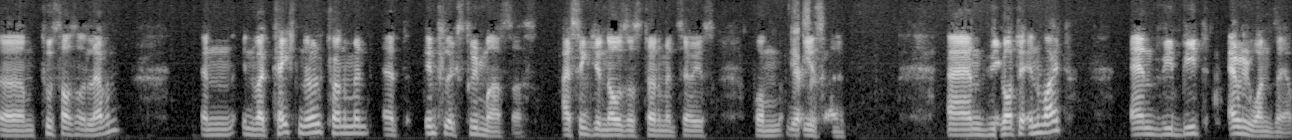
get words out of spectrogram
um, 2011, an invitational tournament at Intel Extreme Masters. I think you know this tournament series from Yes. ESL. And we got the invite, and we beat everyone there.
